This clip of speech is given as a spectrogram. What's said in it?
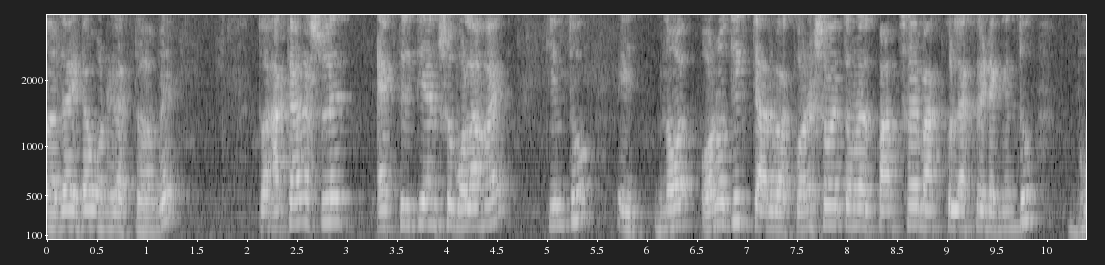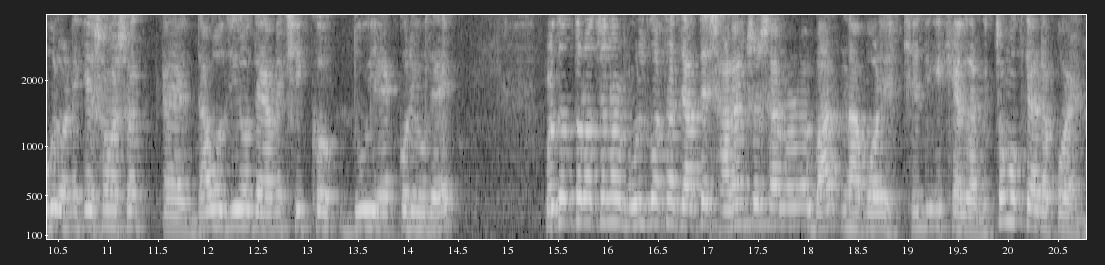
না যায়, এটাও মনে রাখতে হবে। তো আকার আসলে এক তৃতীয়াংশ বলা হয়, কিন্তু এই অনধিক চার বাক্য, অনেক সময় তোমরা পাঁচ, ছয় বাক্য লেখো, এটা কিন্তু ভুল অনেকের সময় ডাবল জিরো দেয়, অনেক শিক্ষক দুই, এক করেও দেয়। প্রদত্ত রচনার মূল কথা যাতে সারাংশ সারমর্মে বাদ না পড়ে, সেদিকে খেয়াল রাখবে। চমৎকার একটা পয়েন্ট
